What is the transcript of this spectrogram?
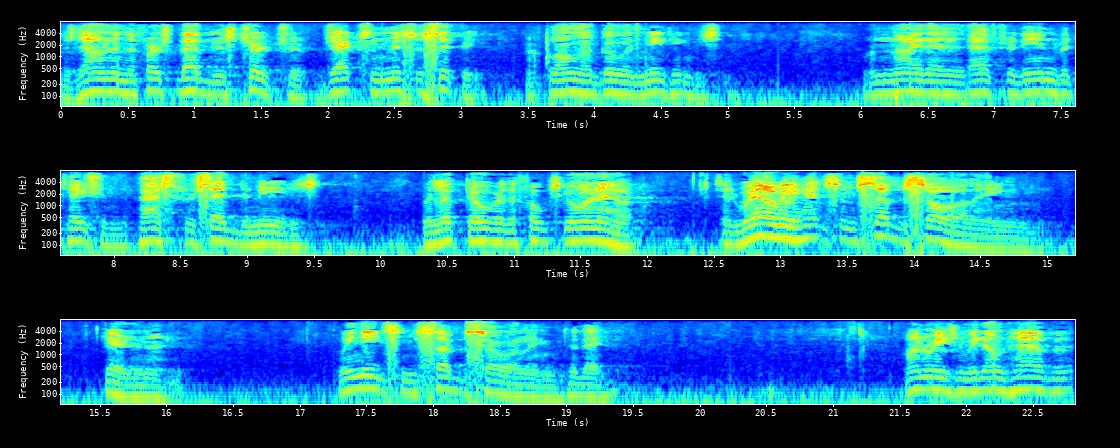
I was down in the First Baptist Church of Jackson, Mississippi, not long ago in meetings. One night uh, after the invitation, the pastor said to me as we looked over the folks going out, said, well, we had some subsoiling here tonight. We need some subsoiling today. One reason we don't have a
